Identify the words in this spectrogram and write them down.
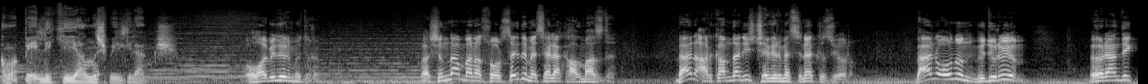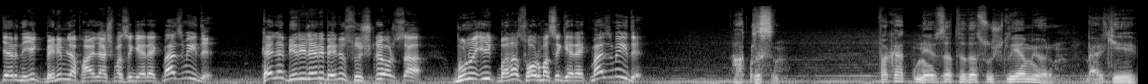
Ama belli ki yanlış bilgilenmiş. Olabilir müdürüm. Başından bana sorsaydı mesele kalmazdı. Ben arkamdan iş çevirmesine kızıyorum. Ben onun müdürüyüm. Öğrendiklerini ilk benimle paylaşması gerekmez miydi? Hele birileri beni suçluyorsa Bunu ilk bana sorması gerekmez miydi? Haklısın. Fakat Nevzat'ı da suçlayamıyorum. Belki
